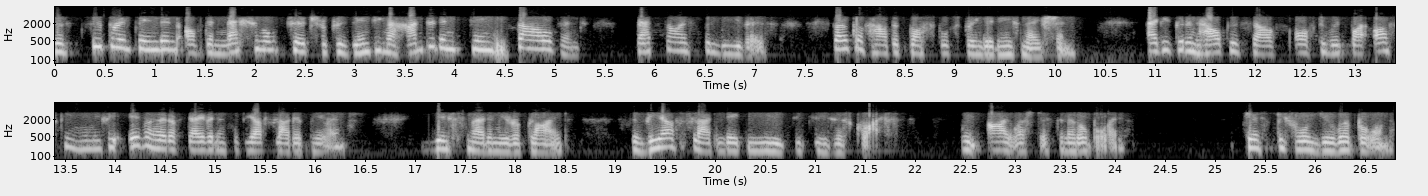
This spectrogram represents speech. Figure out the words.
The superintendent of the national church representing 110,000 baptized believers spoke of how the gospel spread in his nation. Aggie couldn't help herself afterwards by asking him if he ever heard of David and Svea Flood appearance. Yes, madam, he replied. Svea Flood led me to Jesus Christ when I was just a little boy. Just before you were born,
